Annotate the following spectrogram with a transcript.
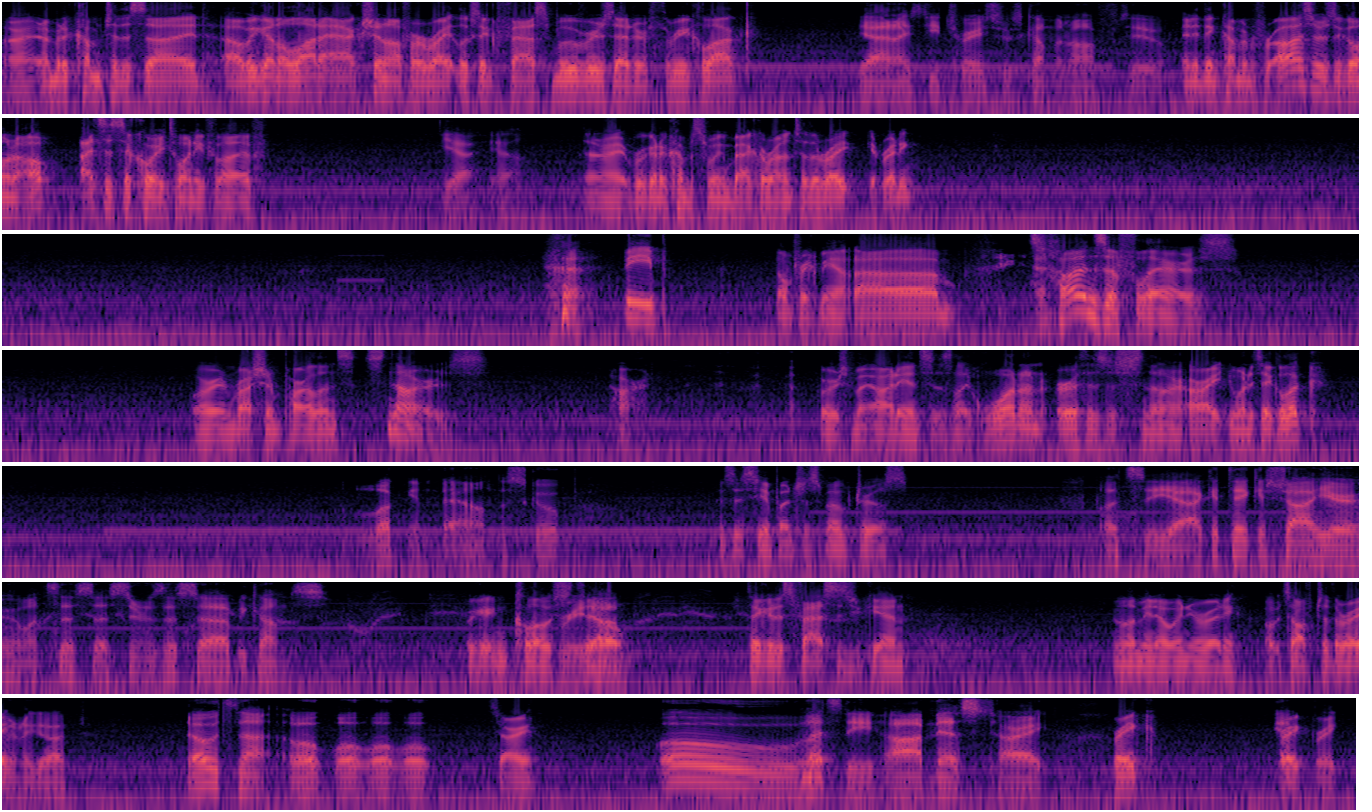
All right, I'm going to come to the side. Uh, we got a lot of action off our right. Looks like fast movers at our 3 o'clock. Yeah, and I see tracers coming off too. Anything coming for us, or is it going up? Oh, that's a Sukhoi 25. Yeah, yeah. All right, we're going to come swing back around to the right. Get ready. Beep. Don't freak me out. Um, tons of flares. Or in Russian parlance, snars. Hard. Of course, my audience is like, what on earth is a snar? All right, you want to take a look? Looking down the scope. Because I see a bunch of smoke trails. Let's see. Yeah, I could take a shot here once this, as soon as this uh, becomes. We're getting close, still. up. Take it as fast as you can. And let me know when you're ready. Oh, it's off to the I'm right. gonna go. After. No, it's not. Oh, whoa, whoa, whoa. Sorry. Whoa. Let- Let's see. Ah, missed. All right. Break. Break. break.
